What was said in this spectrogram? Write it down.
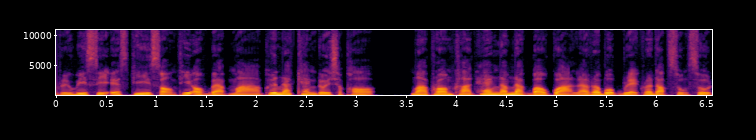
หรือ VCS P2 ที่ออกแบบมาเพื่อนักแข่งโดยเฉพาะ มาพร้อมคลัตช์แห้งน้ำหนักเบากว่า และระบบเบรกระดับสูงสุด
